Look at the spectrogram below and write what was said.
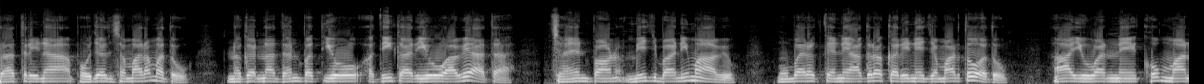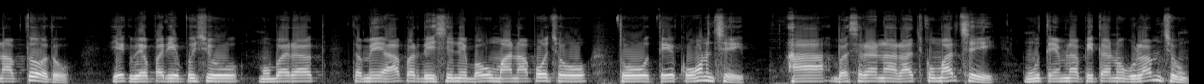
રાત્રિના ભોજન સમારંભ હતો. નગરના ધનપતિઓ, અધિકારીઓ આવ્યા હતા. જયન પણ મિજબાનીમાં આવ્યો. મુબારક તેને આગ્રહ કરીને જમાડતો હતો. આ યુવાનને ખૂબ માન આપતો હતો. એક વેપારીએ પૂછ્યું, મુબારક, તમે આ પરદેશીને બહુ માન આપો છો, તો તે કોણ છે? આ બસરાના રાજકુમાર છે. હું તેમના પિતાનો ગુલામ છું.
